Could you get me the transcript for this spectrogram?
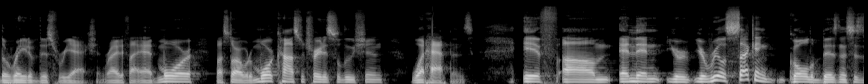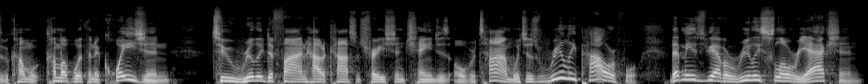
the rate of this reaction, right? If I add more, if I start with a more concentrated solution, what happens? If um, and then your your real second goal of business is to become come up with an equation to really define how the concentration changes over time, which is really powerful. That means if you have a really slow reaction,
